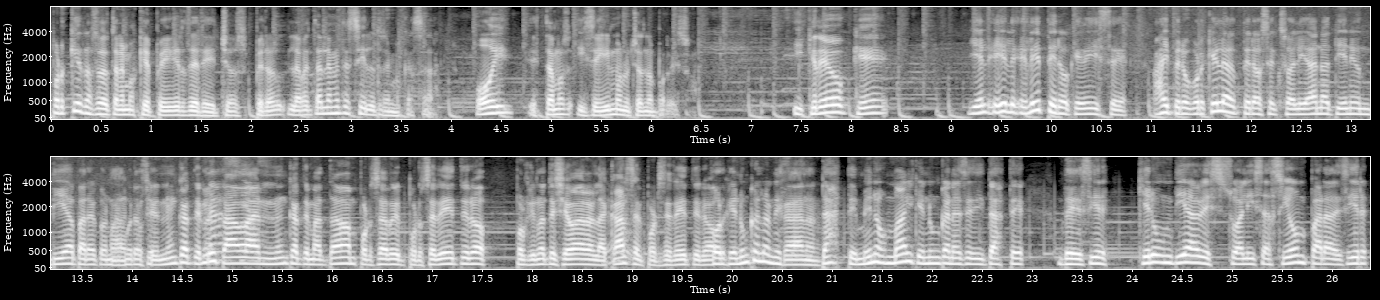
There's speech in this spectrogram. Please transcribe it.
¿por qué nosotros tenemos que pedir derechos? Pero lamentablemente sí lo tenemos que hacer. Hoy estamos y seguimos luchando por eso. Y creo que Y el, el, el hétero que dice, ay, pero ¿por qué la heterosexualidad no tiene un día para Ah, porque conmemoración? nunca te Gracias. mataban, nunca te mataban por ser, por ser hetero, porque no te llevaban a la cárcel por ser hetero. Porque nunca lo necesitaste. Menos mal que nunca necesitaste de decir, quiero un día de visualización para decir,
